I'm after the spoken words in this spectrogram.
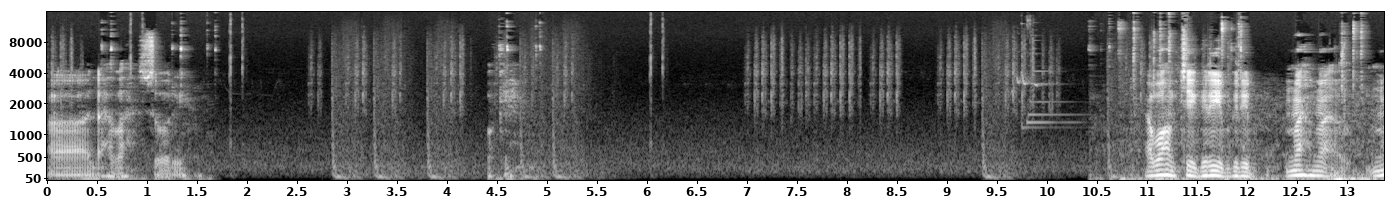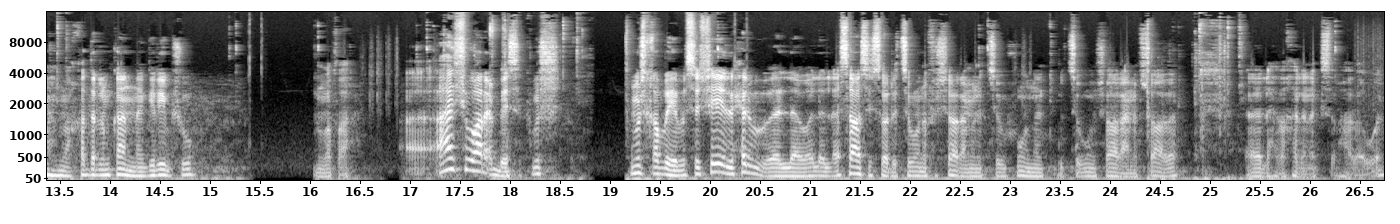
آه لحظة sorry. okay. ابغاهم شي قريب قريب. مهما مهما قدر الامكان انه قريب شو المطار. آه هاي الشوارع basic مش مش قضية بس الشيء الحلو ولا الأساسي sorry تسوونه في الشارع من تسوون انت بتسوون شارع نفس هذا. آه لحظة خلينا نكسر هذا أول.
